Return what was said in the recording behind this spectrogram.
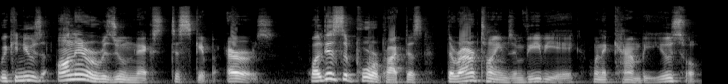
We can use on-error resume next to skip errors. While this is a poor practice, there are times in VBA when it can be useful.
